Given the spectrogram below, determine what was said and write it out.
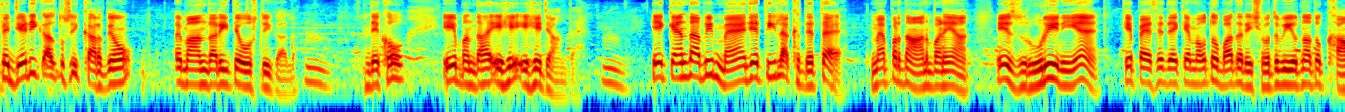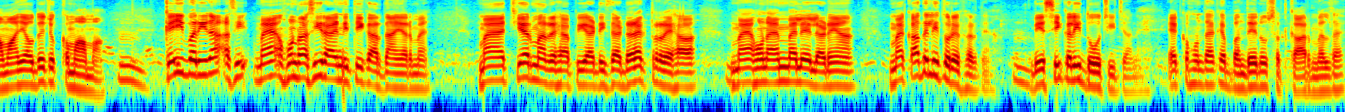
ਤੇ ਜਿਹੜੀ ਗੱਲ ਤੁਸੀਂ ਕਰਦੇ ਹੋ ਇਮਾਨਦਾਰੀ ਤੇ ਉਸ ਦੀ ਗੱਲ। ਦੇਖੋ, ਇਹ ਬੰਦਾ, ਇਹ ਇਹ ਜਾਣਦਾ ਹੈ। ਇਹ ਕਹਿੰਦਾ ਵੀ ਮੈਂ ਜੇ 30 ਲੱਖ ਦਿੱਤਾ ਮੈਂ ਪ੍ਰਧਾਨ ਬਣਿਆ, ਇਹ ਜ਼ਰੂਰੀ ਨਹੀਂ ਹੈ ਕਿ ਪੈਸੇ ਦੇ ਕੇ ਮੈਂ ਉਹ ਤੋਂ ਬਾਅਦ ਰਿਸ਼ਵਤ ਵੀ ਉਹਨਾਂ ਤੋਂ ਖਾਵਾਂ ਜਾਂ ਉਹਦੇ ਚੋਂ ਕਮਾਵਾਂ। ਕਈ ਵਾਰੀ ਨਾ ਅਸੀਂ, ਮੈਂ ਹੁਣ ਅਸੀਂ ਰਾਜਨੀਤੀ ਕਰਦਾ ਯਾਰ ਮੈਂ। ਮੈਂ ਚੇਅਰਮੈਨ ਰਿਹਾ ਪੀਆਰਟੀ ਦਾ ਡਾਇਰੈਕਟਰ ਰਿਹਾ ਮੈਂ ਹੁਣ ਐਮਐਲਏ ਲੜਿਆ। ਮੈਂ ਕਾਹਦੇ ਲਈ ਤੁਰੇ ਫਿਰਦੇ ਆ ਬੇਸਿਕਲੀ ਦੋ ਚੀਜ਼ਾਂ ਨੇ। ਇੱਕ ਹੁੰਦਾ ਕਿ ਬੰਦੇ ਨੂੰ ਸਤਿਕਾਰ ਮਿਲਦਾ ਹੈ।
